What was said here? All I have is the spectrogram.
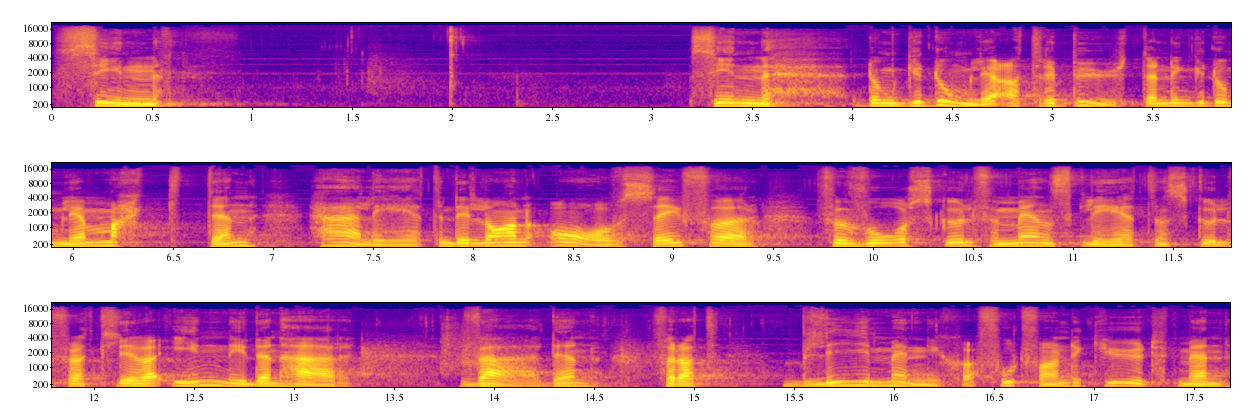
sin, sin, de gudomliga attributen, den gudomliga makten, härligheten. Det la han av sig för, för vår skull, för mänsklighetens skull, för att kliva in i den här världen, för att bli människa, fortfarande Gud, men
